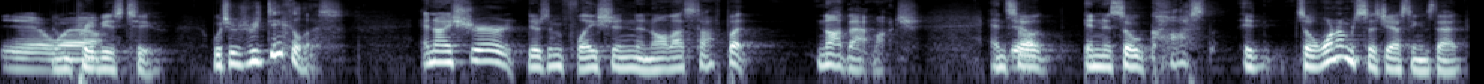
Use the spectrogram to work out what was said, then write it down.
Yeah. Wow. previous two, which was ridiculous. And I sure there's inflation and all that stuff, but not that much. And so, and so cost it. So what I'm suggesting is that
